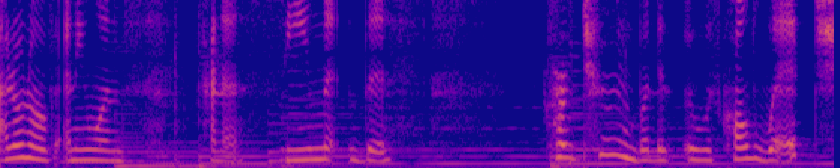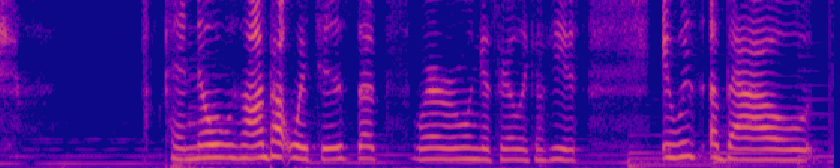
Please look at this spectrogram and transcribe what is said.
I don't know if anyone's kind of seen this cartoon, but it, it was called Witch. And no, it was not about witches. That's where everyone gets really confused. It was about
